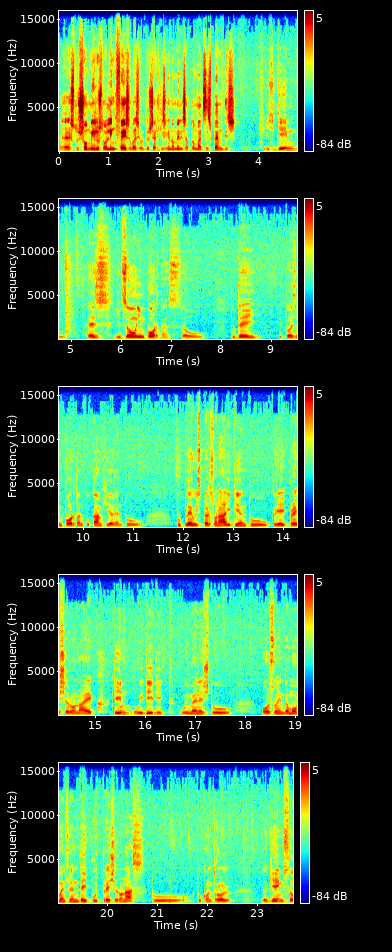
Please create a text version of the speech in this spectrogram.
ε, στους ομίλους, στο link face, εν πάση περιπτώσει, αρχής γενομένης από το μάτι της Πέμπτης. Each game has its own importance. So today it was important to come here and to to play with personality and to create pressure on AEK team. We did it. We managed to also in the moments when they put pressure on us to to control the game. So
